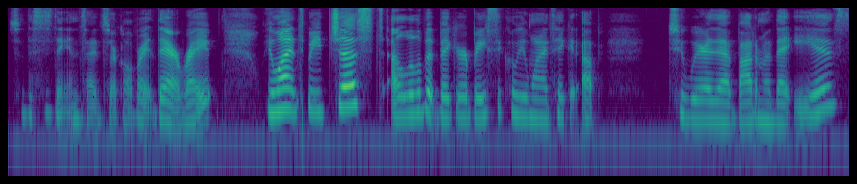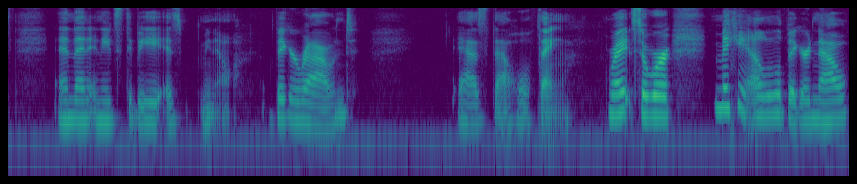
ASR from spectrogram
So this is the inside circle right there, right? We want it to be just a little bit bigger. Basically, we want to take it up to where the bottom of that E is, and then it needs to be as, you know, big around as that whole thing, right? So we're making it a little bigger now.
